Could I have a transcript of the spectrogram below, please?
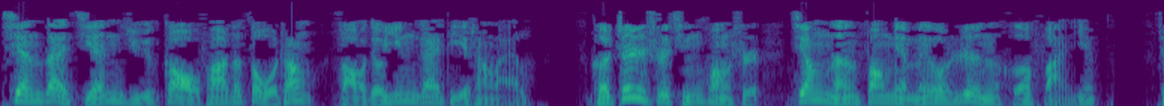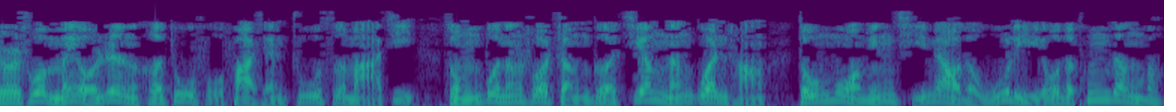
现在检举告发的奏章早就应该递上来了。可真实情况是，江南方面没有任何反应，就是说没有任何督府发现蛛丝马迹。总不能说整个江南官场都莫名其妙的无理由的通邓吧？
